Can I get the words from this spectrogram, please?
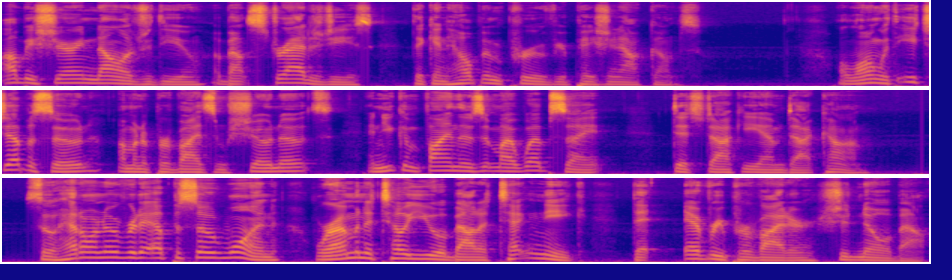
I'll be sharing knowledge with you about strategies that can help improve your patient outcomes. Along with each episode, I'm going to provide some show notes, and you can find those at my website, ditchdocem.com. So head on over to episode one, where I'm going to tell you about a technique that every provider should know about.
